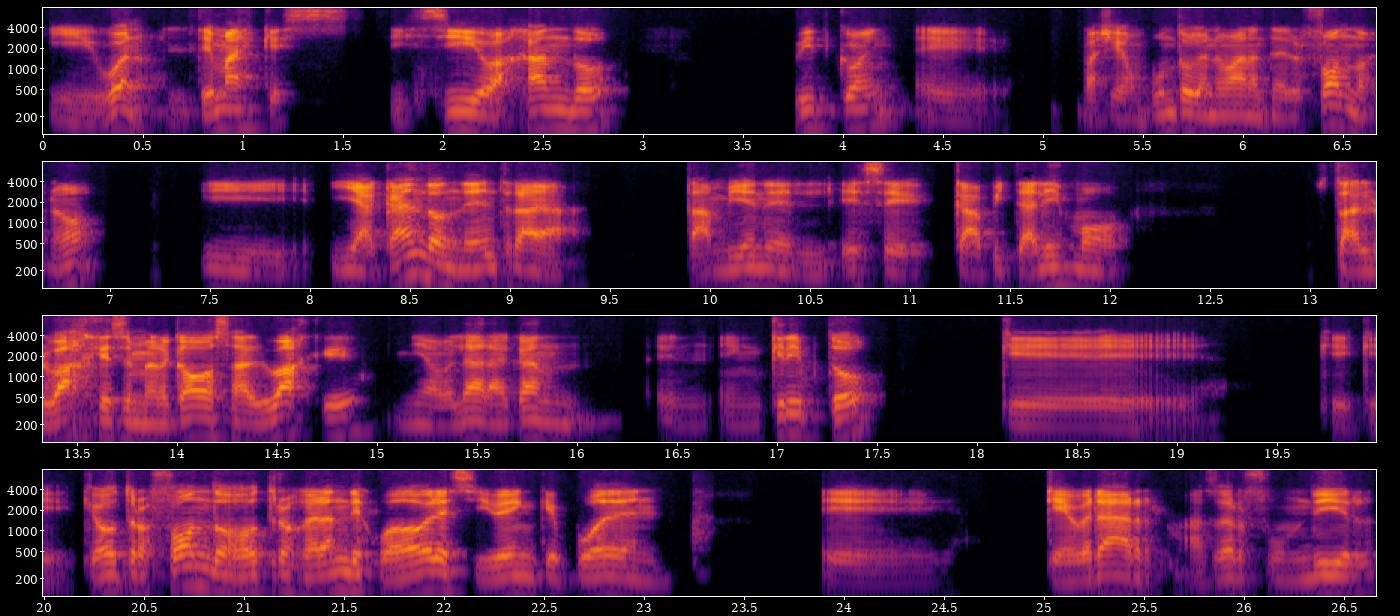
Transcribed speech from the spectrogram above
Y bueno, el tema es que si sigue bajando Bitcoin, va a llegar un punto que no van a tener fondos, ¿no? Y, acá en donde entra también el, ese capitalismo salvaje, ese mercado salvaje, ni hablar acá en, cripto, que, que, otros fondos, otros grandes jugadores, si ven que pueden eh, quebrar, hacer fundir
